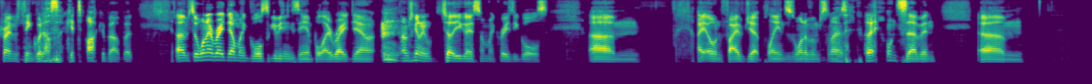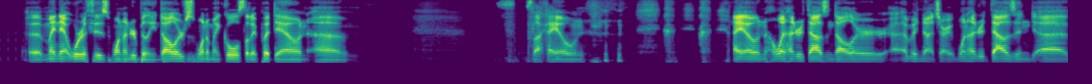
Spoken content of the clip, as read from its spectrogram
trying to think what else I could talk about. But um, so when I write down my goals, to give you an example, I write down. I'm just going to tell you guys some of my crazy goals. Um, I own five jet planes is one of them. Sometimes I own seven. Um, uh, my net worth is 100 billion dollars. Is one of my goals that I put down. Um, fuck, I own. I own one hundred thousand dollar. Uh, I mean, not sorry, one hundred thousand uh,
